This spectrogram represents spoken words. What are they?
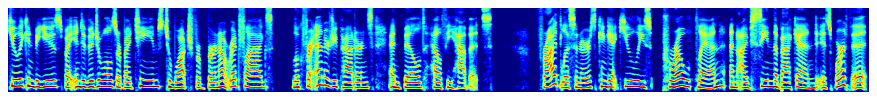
Cuely can be used by individuals or by teams to watch for burnout red flags, look for energy patterns, and build healthy habits. Fried listeners can get Cuely's Pro plan, and I've seen the back end, it's worth it,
